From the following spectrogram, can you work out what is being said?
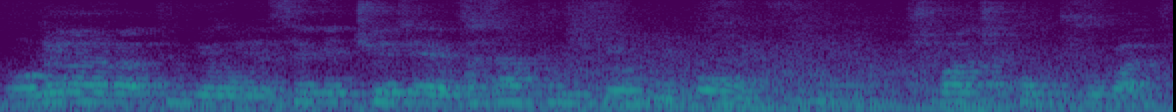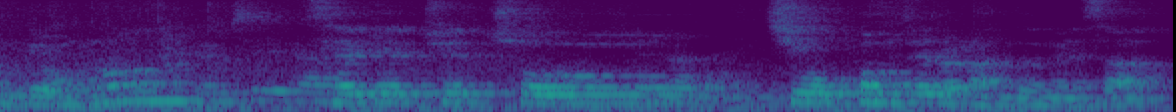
로레알 같은 경우는 세계 최대 화장품 기업이고 슈바츠코프 같은 경우는 세계 최초로 치오 펌제를 만든 회사, 아,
